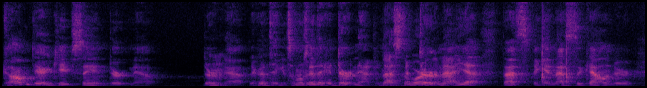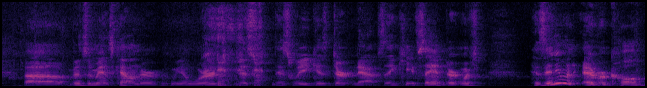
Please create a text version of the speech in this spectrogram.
commentary keeps saying dirt nap. Dirt hmm. nap. They're gonna take it. Someone's gonna take a dirt nap tonight. That's the A word of dirt the nap. Yeah, that's again. That's the calendar. Uh, Vince McMahon's calendar. You know, word this this week is dirt naps. They keep saying dirt. Which has anyone ever called?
